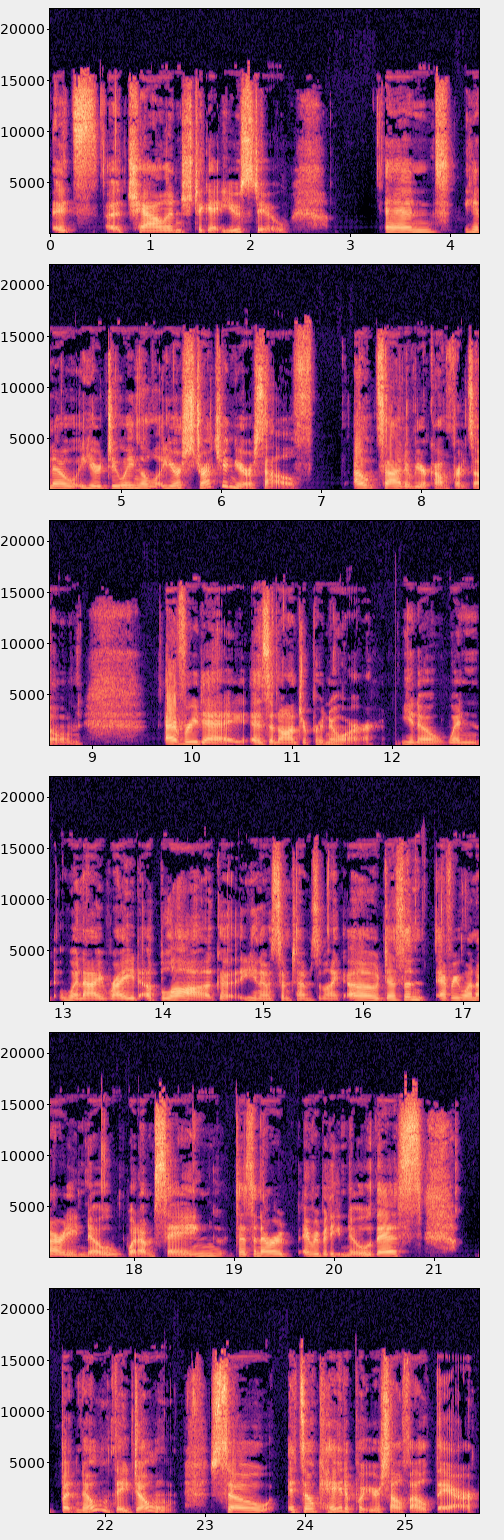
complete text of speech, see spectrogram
it's a challenge to get used to. And you know, you're doing a you're stretching yourself outside of your comfort zone every day as an entrepreneur you know when when i write a blog you know sometimes i'm like oh doesn't everyone already know what i'm saying doesn't ever everybody know this but no they don't. So it's okay to put yourself out there.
